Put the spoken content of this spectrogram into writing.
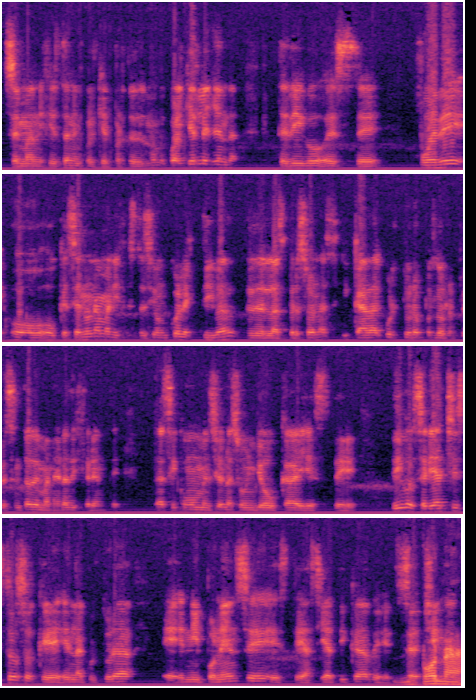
se manifiestan en cualquier parte del mundo, cualquier leyenda te digo, este, puede o, que sea una manifestación colectiva de las personas y cada cultura pues lo representa de manera diferente. Así como mencionas un yokai, este, digo, sería chistoso que en la cultura eh, niponense, este, asiática, de China,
